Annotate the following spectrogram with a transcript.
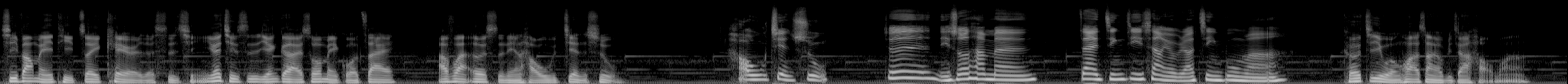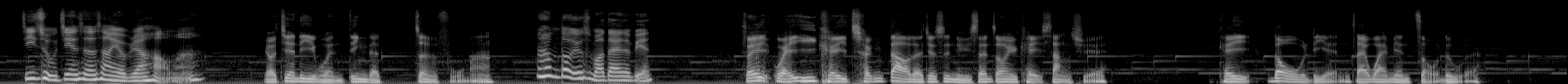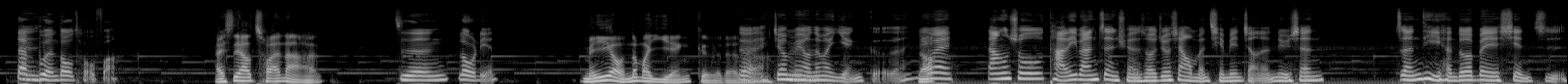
西方媒体最 care 的事情，因为其实严格来说，美国在阿富汗二十年毫无建树，毫无建树，就是你说他们在经济上有比较进步吗？科技文化上有比较好吗？基础建设上有比较好吗？有建立稳定的政府吗？那他们到底为什么要待在那边？所以唯一可以撑到的就是女生终于可以上学，可以露脸在外面走路了，但不能露头发。还是要穿啊，只能露脸，没有那么严格的，对，就没有那么严格了。嗯、因为当初塔利班政权的时候，就像我们前面讲的，女生整体很多被限制，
